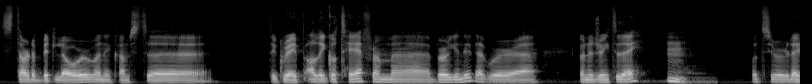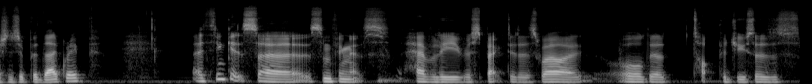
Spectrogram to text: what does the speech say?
start a bit lower when it comes to the grape Aligoté from uh, Burgundy that we're uh, going to drink today. Hmm. What's your relationship with that grape? I think it's uh, something that's heavily respected as well. All the top producers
